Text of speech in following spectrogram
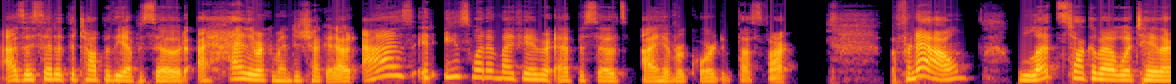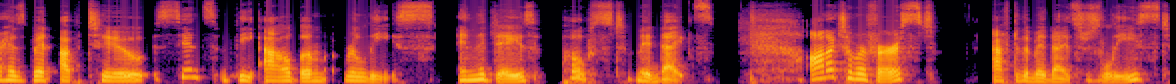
as I said at the top of the episode, I highly recommend to check it out as it is one of my favorite episodes I have recorded thus far. But for now, let's talk about what Taylor has been up to since the album release in the days post Midnights. On October 1st, after the Midnights was released,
